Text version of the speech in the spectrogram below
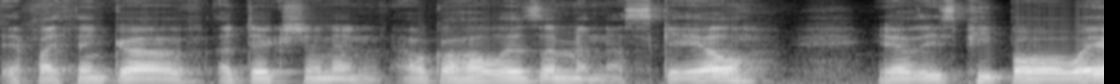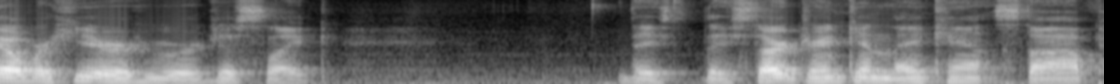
if I think of addiction and alcoholism and a scale, you have these people way over here who are just like, they, they start drinking, they can't stop.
